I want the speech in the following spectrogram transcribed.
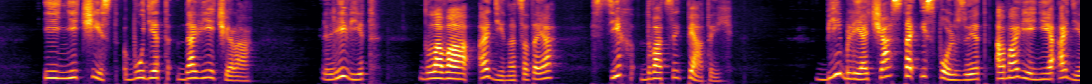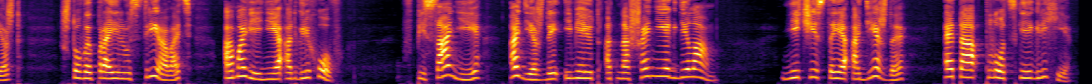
и нечист будет до вечера». Левит, глава 11, стих 25. Библия часто использует омовение одежд, чтобы проиллюстрировать омовение от грехов. В Писании одежды имеют отношение к делам. Нечистые одежды – это плотские грехи,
